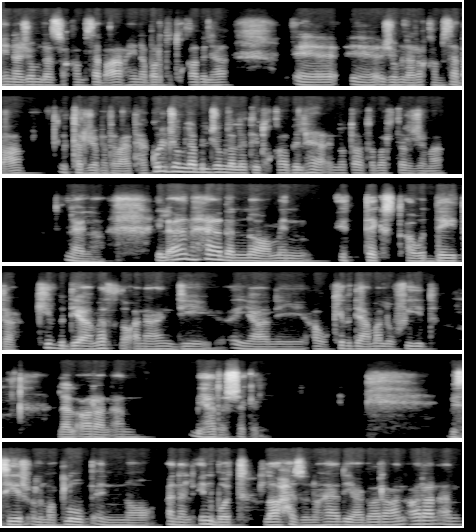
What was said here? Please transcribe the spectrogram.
هنا جملة رقم سبعة هنا برضو تقابلها جملة رقم سبعة الترجمة تبعتها. كل جملة بالجملة التي تقابلها أنه تعتبر ترجمة لها. الآن هذا النوع من ال text أو ال data كيف بدي أمثله أنا عندي يعني أو كيف بدي أعمل له feed لل RNN بهذا الشكل؟ بصير المطلوب إنه أنا ال input لاحظ إنه هذه عبارة عن RNN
